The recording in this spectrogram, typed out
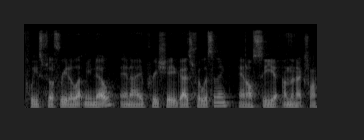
please feel free to let me know. And I appreciate you guys for listening, and I'll see you on the next one.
